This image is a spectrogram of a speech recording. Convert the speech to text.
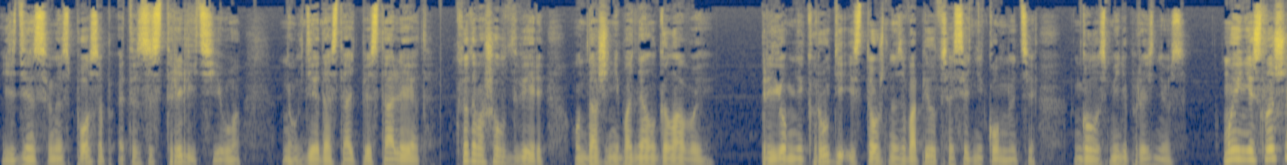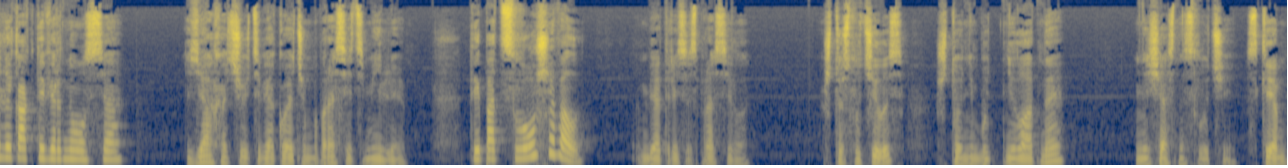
Единственный способ – это застрелить его – но где достать пистолет? Кто-то вошел в дверь, он даже не поднял головы. Приемник Руди истошно завопил в соседней комнате. Голос Мили произнес. «Мы не слышали, как ты вернулся?» «Я хочу тебя кое о чем попросить, Милли». «Ты подслушивал?» Беатриса спросила. «Что случилось? Что-нибудь неладное?» «Несчастный случай. С кем?»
